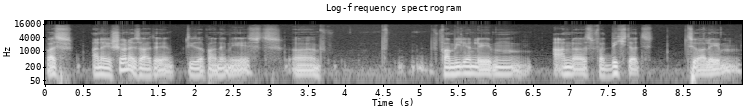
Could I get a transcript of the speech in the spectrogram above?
was eine schöne Seite dieser Pandemie ist, äh, Familienleben anders verdichtet zu erleben.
